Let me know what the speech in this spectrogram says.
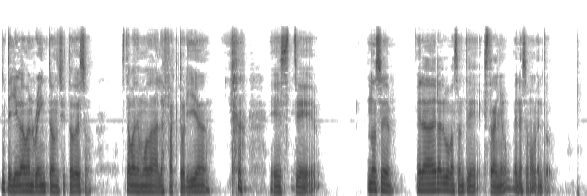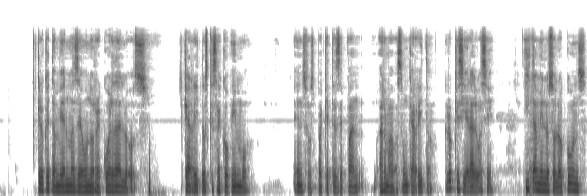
y te llegaban ringtones y todo eso estaba de moda la factoría. este, no sé, era, era algo bastante extraño en ese momento. Creo que también más de uno recuerda los carritos que sacó Bimbo. En sus paquetes de pan armabas un carrito. Creo que sí era algo así. Y también los holocuns.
